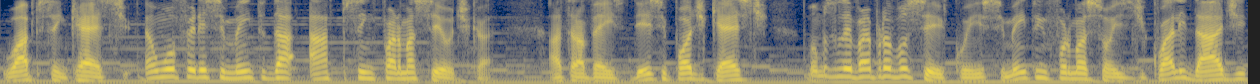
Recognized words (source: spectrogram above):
O Apsencast é um oferecimento da Apsen Farmacêutica. Através desse podcast, vamos levar para você conhecimento e informações de qualidade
